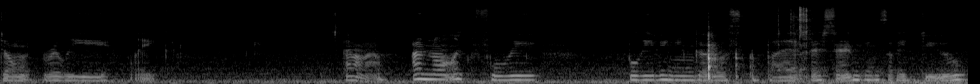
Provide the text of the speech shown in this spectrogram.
don't really like I don't know. I'm not like fully believing in ghosts, but there's certain things that I do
